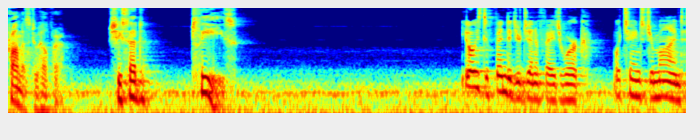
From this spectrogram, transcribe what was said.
Promised to help her. She said, please. You always defended your genophage work. What changed your mind?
